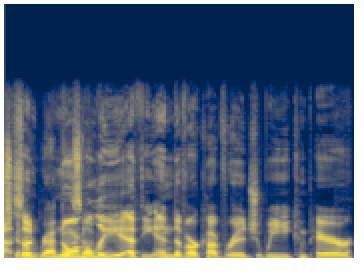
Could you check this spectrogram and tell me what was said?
just going to wrap up. yeah, so normally at the end of our coverage we compare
